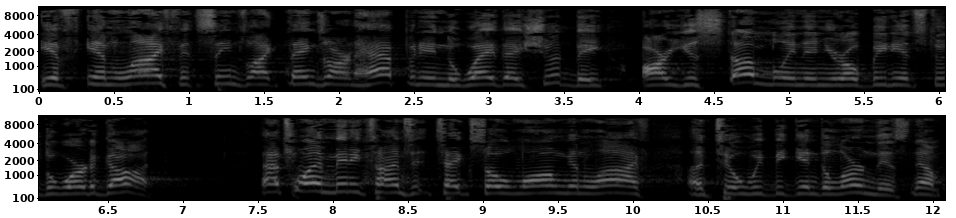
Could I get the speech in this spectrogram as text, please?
if in life it seems like things aren't happening the way they should be, are you stumbling in your obedience to the Word of God? That's why many times it takes so long in life until we begin to learn this. Now,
